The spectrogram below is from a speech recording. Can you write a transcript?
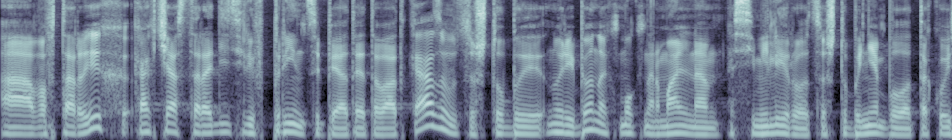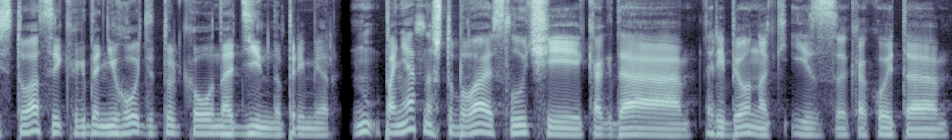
А во-вторых, как часто родители в принципе от этого отказываются, чтобы ну, ребенок мог нормально ассимилироваться, чтобы не было такой ситуации, когда не ходит только он один, например. Ну, понятно, что бывают случаи, когда ребенок из какой-то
